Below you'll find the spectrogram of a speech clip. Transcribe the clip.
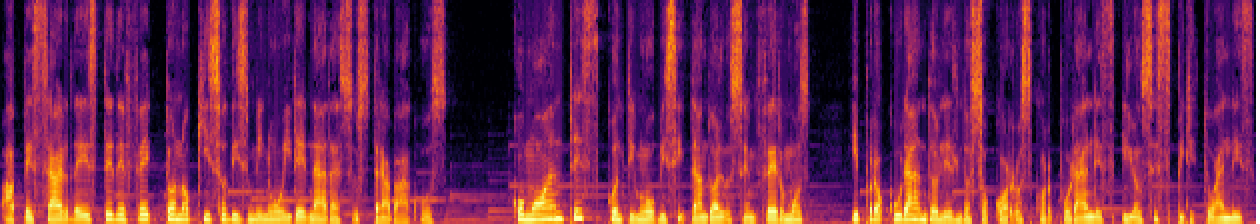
A pesar de este defecto, no quiso disminuir en nada sus trabajos como antes, continuó visitando a los enfermos y procurándoles los socorros corporales y los espirituales.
